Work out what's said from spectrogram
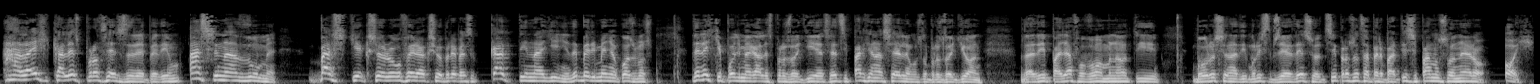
Αλλά έχει καλές προθέσεις, ρε παιδί μου. Άσε να δούμε. Μπας και ξέρω εγώ φέρει αξιοπρέπεια. Κάτι να γίνει. Δεν περιμένει ο κόσμος. Δεν έχει και πολύ μεγάλες προσδοκίες. Έτσι υπάρχει ένας έλεγχος των προσδοκιών. Δηλαδή παλιά φοβόμουν ότι μπορούσε να δημιουργήσει την ψευδέση ότι Τσίπρας ότι θα περπατήσει πάνω στο νερό. Όχι.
